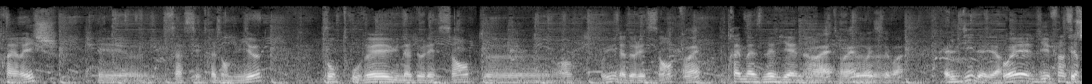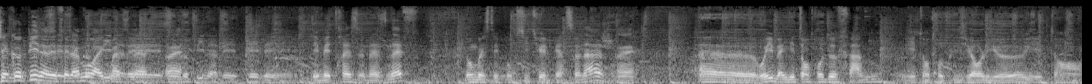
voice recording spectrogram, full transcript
très riche, et euh, ça c'est très ennuyeux, pour trouver une adolescente, euh, oh, oui, une adolescente, Ouais. très maslevienne. Ouais, un petit ouais, peu, ouais, c'est vrai. Elle dit d'ailleurs. Oui, elle dit. Que ses copines avaient fait l'amour avec ouais. Ses copines avaient été les, les maîtresses de Maznev. Donc bah, c'était pour situer le personnage. Euh, oui, bah, il est entre deux femmes, il est entre plusieurs lieux, il est en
